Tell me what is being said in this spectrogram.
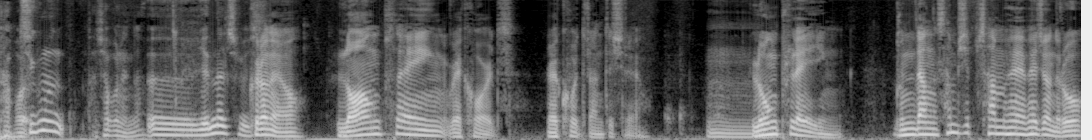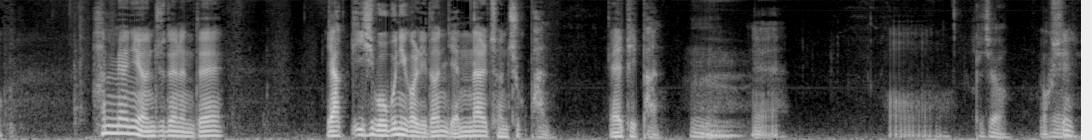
다 버, 지금은 다 처분했나? 어, 옛날 집에 있어요. 그러네요. Long playing records. 레코드란 뜻이래요. 음. long playing. 분당 33회 회전으로 한 면이 연주되는데 약 25분이 걸리던 옛날 전축판. LP판. 음. 예. 그죠. 역시 네.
